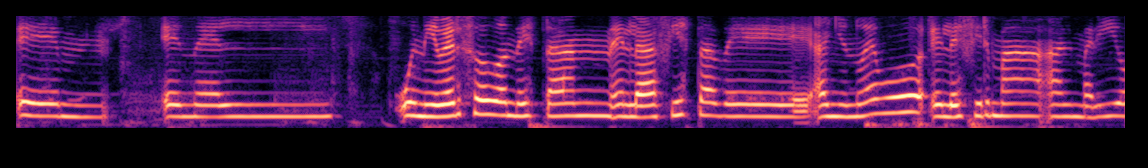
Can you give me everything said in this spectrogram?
em, en el universo donde están en la fiesta de Año Nuevo, él le firma al marido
